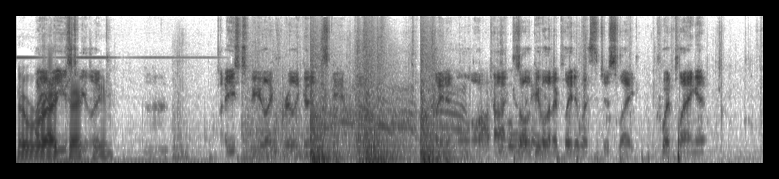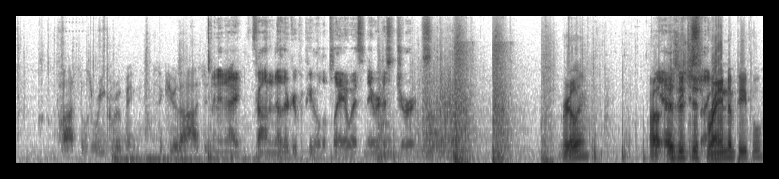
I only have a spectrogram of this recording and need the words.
No I- I used to ragtag be, like- team. Mm-hmm. I used to be like really good at this game, but I played it in a long time because all the people that I played it with just like quit playing it, Hostiles regrouping. Secure the hostage. and then I found another group of people to play it with, and they were just jerks. Really? Uh, Yeah, is they it just, just like- random people?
